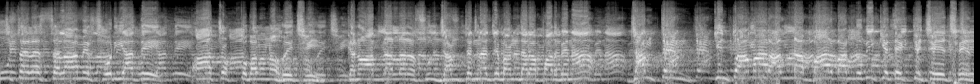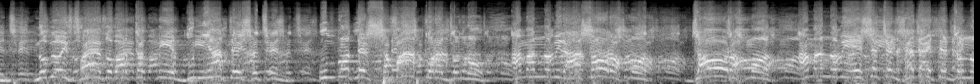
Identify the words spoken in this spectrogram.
মুসা আলাইহিস সালামের ফরিয়াদে পাঁচ ওয়াক্ত বানানো হয়েছে। কেন আল্লাহ আল্লাহ রাসূল জানতেন না যে বান্দারা পারবে না? জানতেন, কিন্তু আমার আল্লাহ বারবার নবীকে দেখতে চেয়েছেন। নবী ওই ফয়েজ ও বরকত নিয়ে দুনিয়াতে এসেছেন, উম্মতের শাফাআত করার জন্য। আমার নবীর আশা রহমত, যাও রহমত এসেছেন হেদায়েতের জন্য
